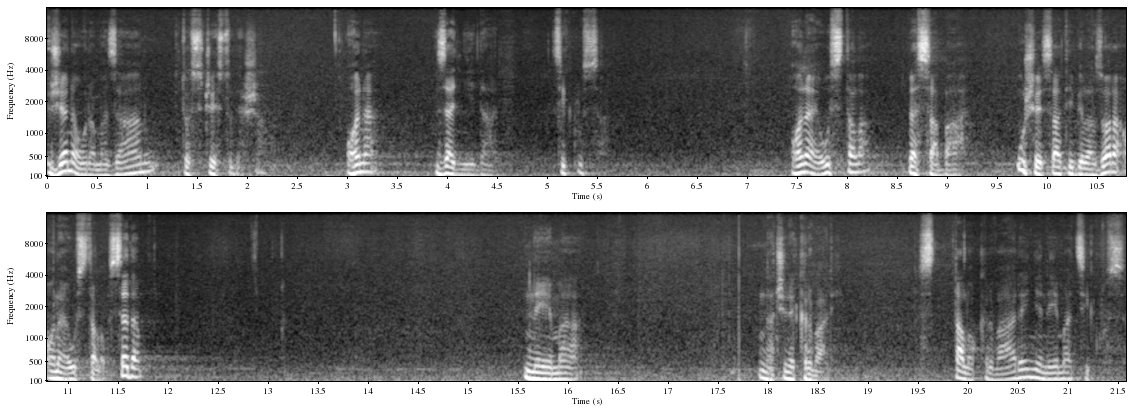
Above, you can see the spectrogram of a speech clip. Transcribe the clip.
Žena u Ramazanu, to se često dešava. Ona zadnji dan ciklusa. Ona je ustala na sabah. U šest sati bila zora, ona je ustala u sedam. Nema, znači ne krvari. Stalo krvarenje, nema ciklusa.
